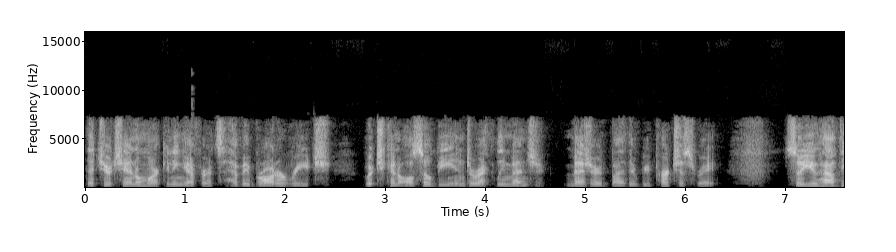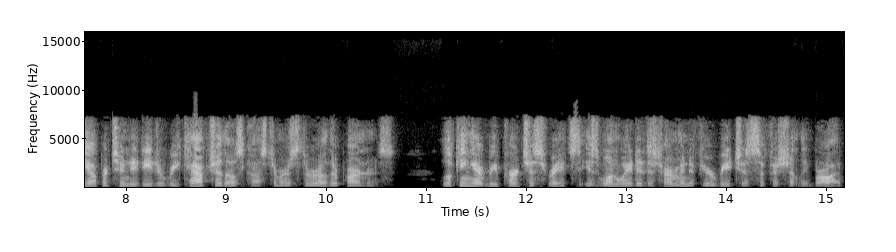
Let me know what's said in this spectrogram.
that your channel marketing efforts have a broader reach, which can also be indirectly measured by the repurchase rate. So you have the opportunity to recapture those customers through other partners. Looking at repurchase rates is one way to determine if your reach is sufficiently broad.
